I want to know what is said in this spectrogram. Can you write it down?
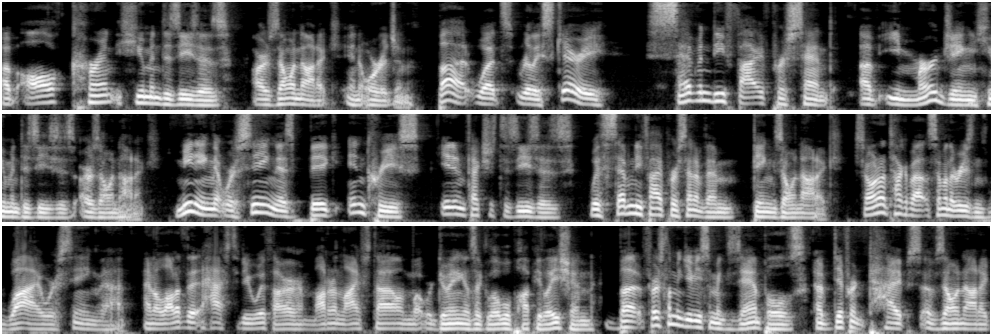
of all current human diseases are zoonotic in origin. But what's really scary, 75% of emerging human diseases are zoonotic, meaning that we're seeing this big increase in infectious diseases with 75% of them being zoonotic. So I want to talk about some of the reasons why we're seeing that. And a lot of it has to do with our modern lifestyle and what we're doing as a global population. But first, let me give you some examples of different types of zoonotic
